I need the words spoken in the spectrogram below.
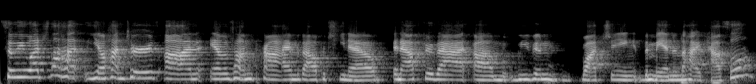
so we watched the you know Hunters on Amazon Prime with Al Pacino, and after that, um, we've been watching The Man in the High Castle,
